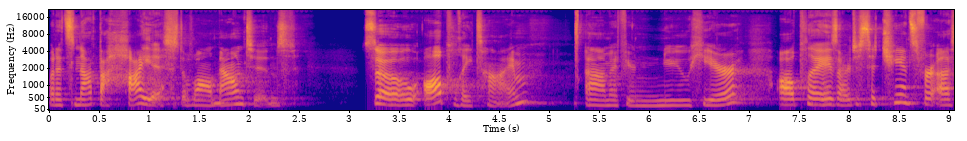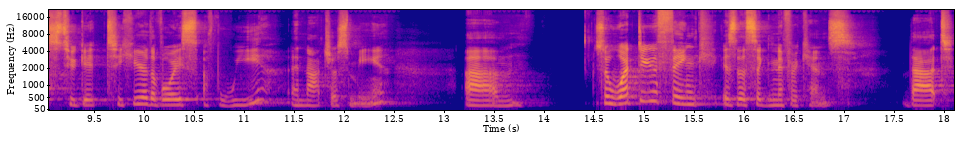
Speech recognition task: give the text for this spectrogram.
but it's not the highest of all mountains. So, all playtime, um, if you're new here, all plays are just a chance for us to get to hear the voice of we and not just me. Um, so, what do you think is the significance that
